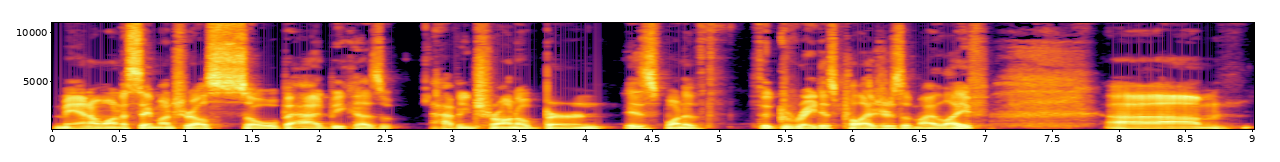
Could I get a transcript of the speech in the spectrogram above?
man, I want to say Montreal so bad because having Toronto burn is one of the greatest pleasures of my life. Um,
